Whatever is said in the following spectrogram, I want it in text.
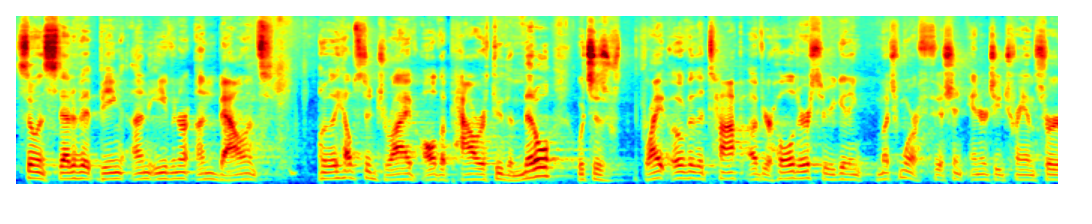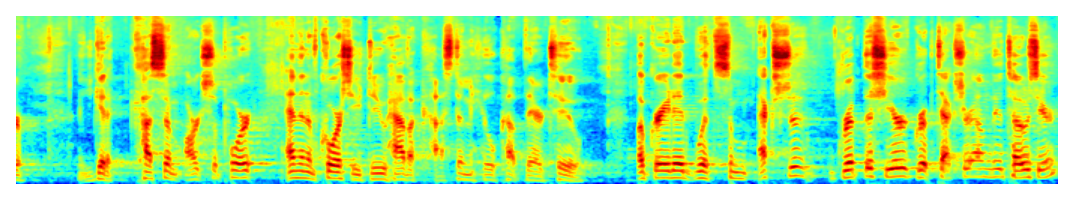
So instead of it being uneven or unbalanced, really helps to drive all the power through the middle, which is right over the top of your holder, so you're getting much more efficient energy transfer. You get a custom arch support, and then of course you do have a custom heel cup there too. Upgraded with some extra grip this year, grip texture on the toes here.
